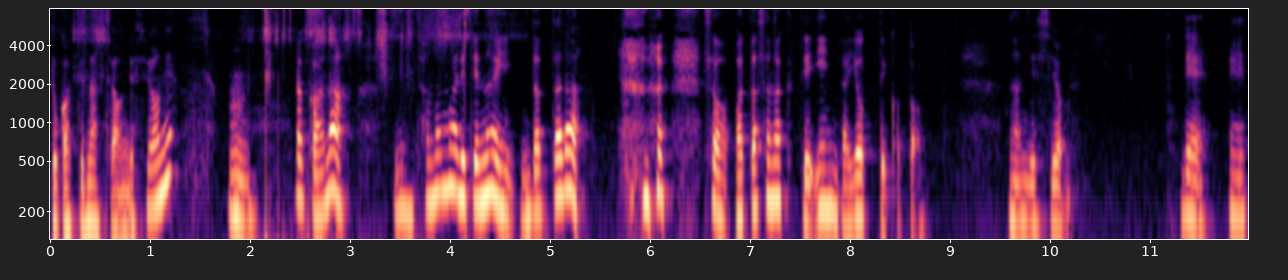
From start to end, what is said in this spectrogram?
とかってなっちゃうんですよね。うん、だから、うん、頼まれてないんだったら そう渡さなくていいんだよってことなんですよ。でえー、っ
